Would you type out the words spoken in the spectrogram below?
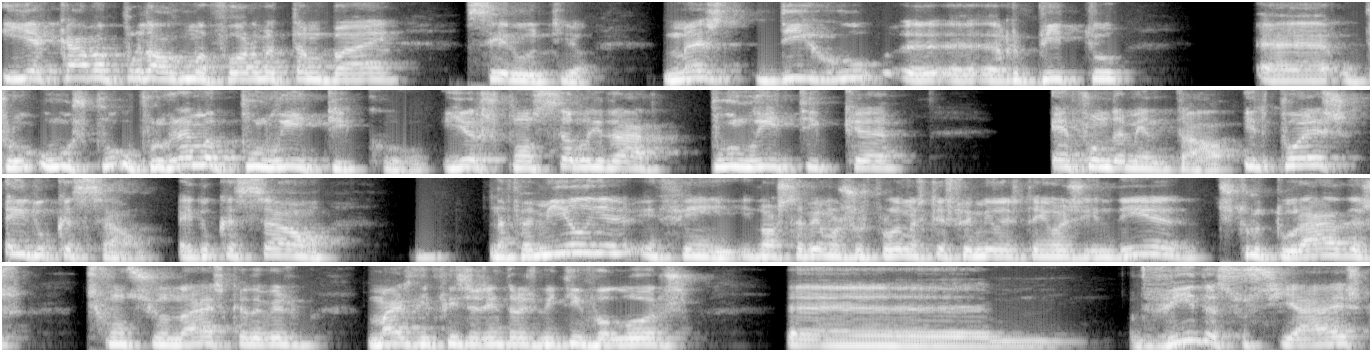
e acaba por de alguma forma também ser útil mas digo, repito, o, o, programa político e a responsabilidade política é fundamental. E depois a educação. A educação na família, enfim, e nós sabemos os problemas que as famílias têm hoje em dia, estruturadas, disfuncionais, cada vez mais difíceis em transmitir valores uh, de vida, sociais,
